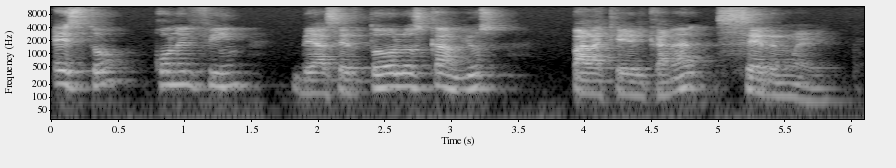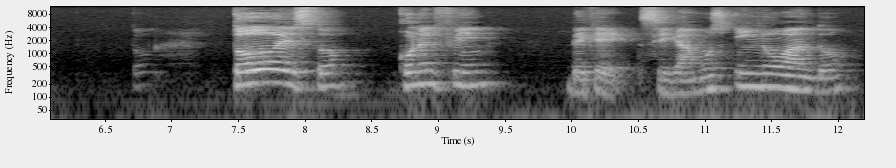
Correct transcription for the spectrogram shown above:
Esto con el fin de hacer todos los cambios para que el canal se renueve. Todo esto con el fin de que sigamos innovando,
